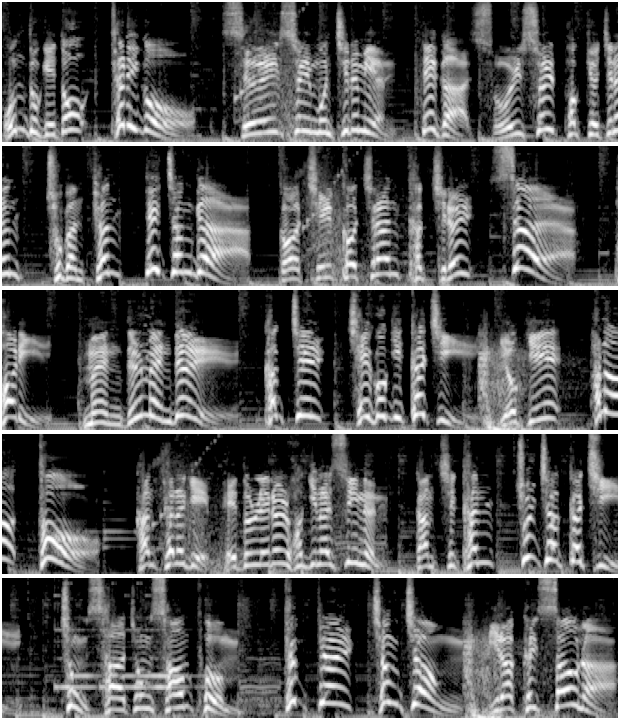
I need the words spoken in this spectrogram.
온도계도 드리고 슬슬 문지르면 때가 솔솔 벗겨지는 초간편 때장갑 거칠거칠한 각질을 싹 발이 맨들맨들. 각질 제거기까지. 여기에 하나 더. 간편하게 배둘레를 확인할 수 있는 깜찍한 줄자까지. 총 4종 사은품 특별 청정 미라클 사우나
